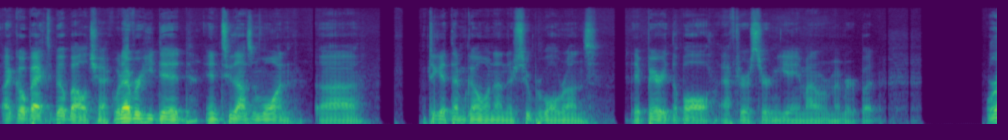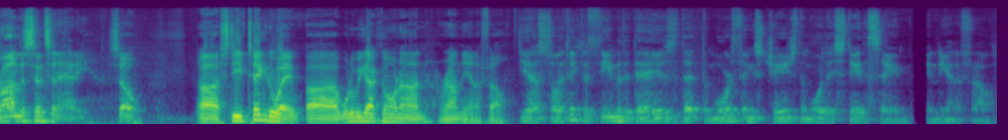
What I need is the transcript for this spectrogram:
I go back to Bill Belichick, whatever he did in 2001 uh, to get them going on their Super Bowl runs. They buried the ball after a certain game. I don't remember, but we're on to Cincinnati. So. Uh, Steve, take it away. Uh, what do we got going on around the NFL? Yeah, so I think the theme of the day is that the more things change, the more they stay the same in the NFL.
